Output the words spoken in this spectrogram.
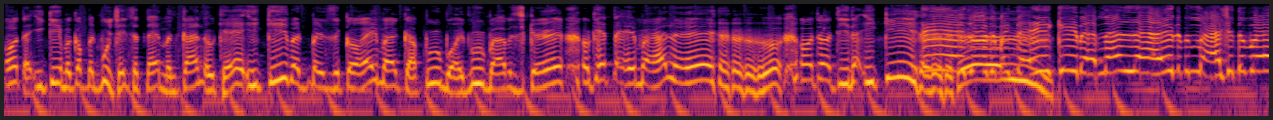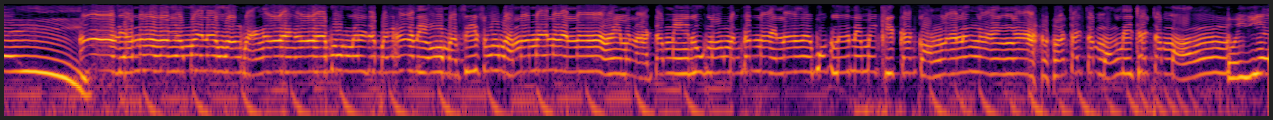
โอ้แต่อีกี้มันก็เป็นผู้ใช้สแตนเหมือนกันโอเค อีกี้มันเป็นสกอยมากับผู้บ่อยผู้มาเป็นสเกอโอเคเตะหมาเลยโอ้โหโอ้โทษทีนะอีกี้เฮ้ยเธอทำไมเตะอีกี้แบบนั้นเลยนี่มันหมาฉันด้วยอ่าเดี๋ยวนะเรายังไม่ได้วางแผนอะไรกันเลยพวกลือจะไปฆ่าดีโอแบบซีซัวแบบนั้นไม่ได้นะเฮ้ยมันอาจจะมีลูกน้องมันก็ได้นะเฮ้ยพวกลือนี่ไม่คิดกันก่อนเลยหรือไงอะใช้สมองดิใช้สมองตัวเย่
